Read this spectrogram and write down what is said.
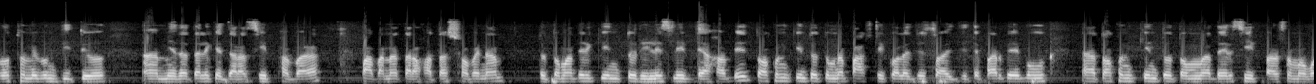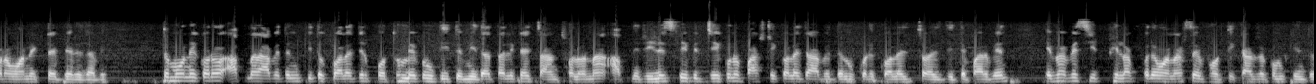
প্রথম এবং দ্বিতীয় মেধা তালিকায় যারা সিট পাবা পাবা না, তারা হতাশ হবে না। তো তোমাদের কিন্তু রিলিজ লিভ দেওয়া হবে, তখন কিন্তু তোমরা পাঁচটি কলেজে চয়েস দিতে পারবে এবং তখন কিন্তু তোমাদের সিট পাওয়ার সম্ভাবনা অনেকটাই বেড়ে যাবে। তো মনে করো আপনার আবেদনকৃত কলেজের প্রথম এবং দ্বিতীয় মেধা তালিকায় চান্স হলো না, আপনি রিলিজ লিভের যে কোনো পাঁচটি কলেজে আবেদন করে কলেজ চয়েস দিতে পারবেন। এভাবে সিট ফিল আপ করে অনার্সের ভর্তি কার্যক্রম কিন্তু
